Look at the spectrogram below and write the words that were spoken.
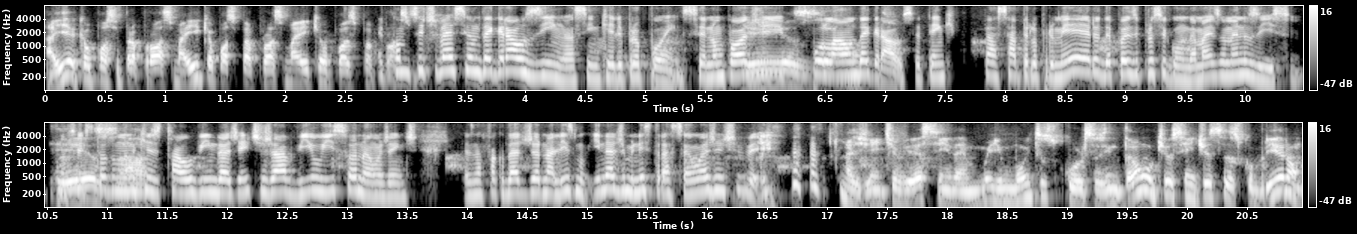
aí é que eu posso ir para a próxima, aí que eu posso ir para a próxima, aí que eu posso ir para a próxima. É como se tivesse um degrauzinho assim que ele propõe. Você não pode Exato. pular um degrau, você tem que passar pelo primeiro, depois ir para o segundo. É mais ou menos isso. Não Exato. sei se todo mundo que está ouvindo a gente já viu isso ou não, gente. Mas na faculdade de jornalismo e na administração a gente vê. a gente vê assim, né? Em muitos cursos. Então, o que os cientistas descobriram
